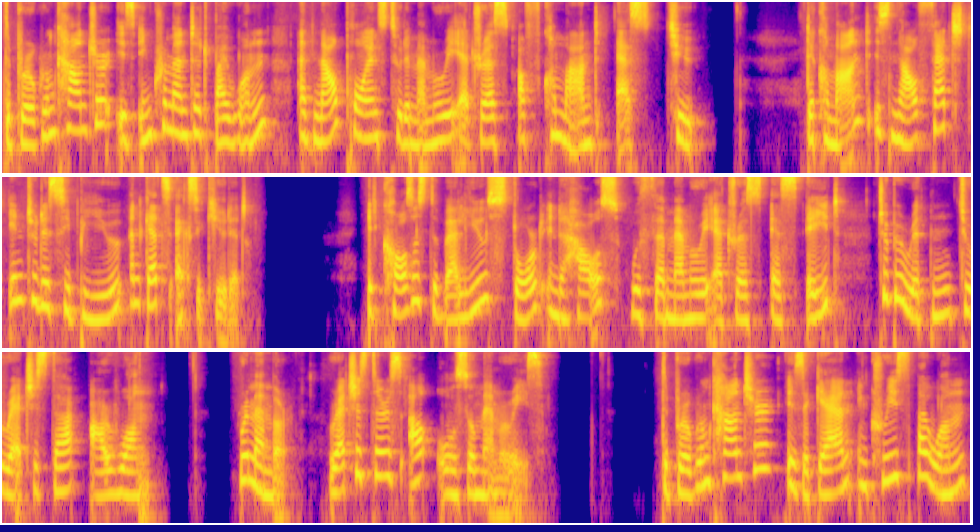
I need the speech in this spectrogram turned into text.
The program counter is incremented by 1 and now points to the memory address of command S2. The command is now fetched into the CPU and gets executed. It causes the value stored in the house with the memory address S8 to be written to register R1. Remember, registers are also memories. The program counter is again increased by 1,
